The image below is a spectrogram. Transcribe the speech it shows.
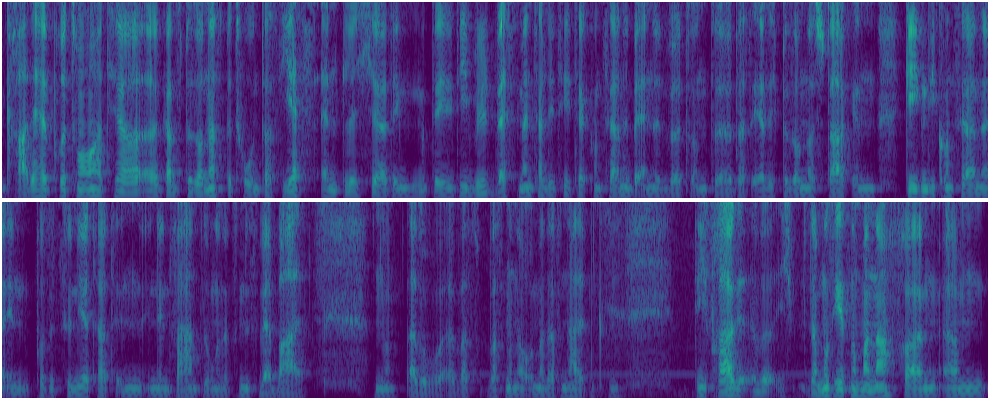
Gerade Herr Breton hat ja äh, ganz besonders betont, dass jetzt endlich äh, den, die, die Wild-West-Mentalität der Konzerne beendet wird und äh, dass er sich besonders stark in, gegen die Konzerne in, positioniert hat in, in den Verhandlungen, zumindest verbal. Ne? Also äh, was, was man auch immer davon halten kann. Die Frage, ich, da muss ich jetzt nochmal nachfragen ähm,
